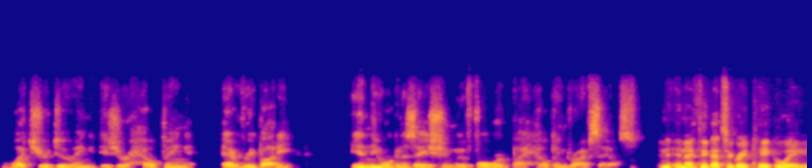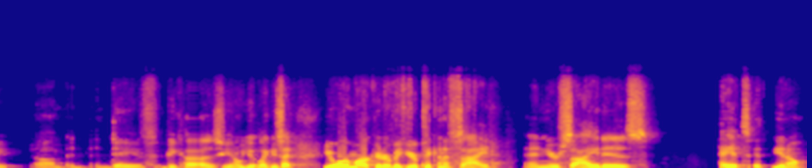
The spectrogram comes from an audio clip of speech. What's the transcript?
what you're doing is you're helping everybody in the organization move forward by helping drive sales. And, and I think that's a great takeaway, um, Dave, because you know, you, like you said, you're a marketer, but you're picking a side, and your side is, hey, it's it, you know,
